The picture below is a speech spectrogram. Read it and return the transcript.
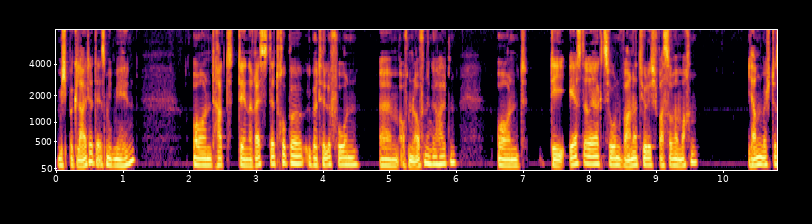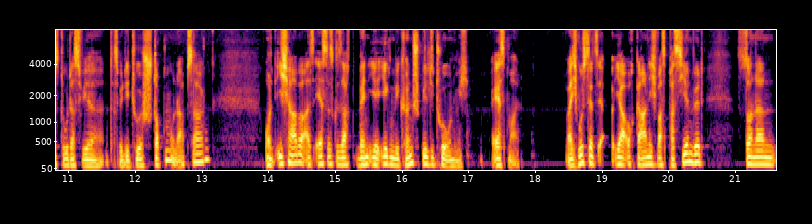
mich begleitet. Der ist mit mir hin und hat den Rest der Truppe über Telefon ähm, auf dem Laufenden gehalten. Und die erste Reaktion war natürlich, was sollen wir machen? Jan, möchtest du, dass wir, dass wir die Tour stoppen und absagen? Und ich habe als erstes gesagt, wenn ihr irgendwie könnt, spielt die Tour ohne mich. Erstmal. Weil ich wusste jetzt ja auch gar nicht, was passieren wird, sondern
